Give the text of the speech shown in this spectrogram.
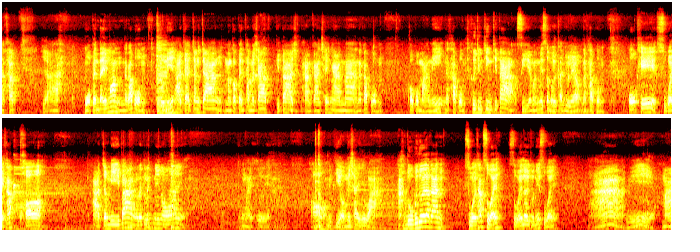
นะครับอย่า หัวเป็นไดมอนด์นะครับผมตัวนี้อาจจะจางๆ มันก็เป็นธรรมชาติกีตาร์ผ่านการใช้งานมานะครับผมก็ประมาณนี้นะครับผมคือจริงๆกีตาร์สีมันไม่เสมอกันอยู่แล้วนะครับผมโอเคสวยครับคอ อาจจะมีบ้างเล็กๆน้อยๆตรงไหนเอ่ยอ๋อไม่เกี่ยวไม่ใช่นี่หว่าอะดูไปด้วยแล้วกัน สวยครับสวย สวยเลยตัวนี้สวยอ่านี่ไม้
